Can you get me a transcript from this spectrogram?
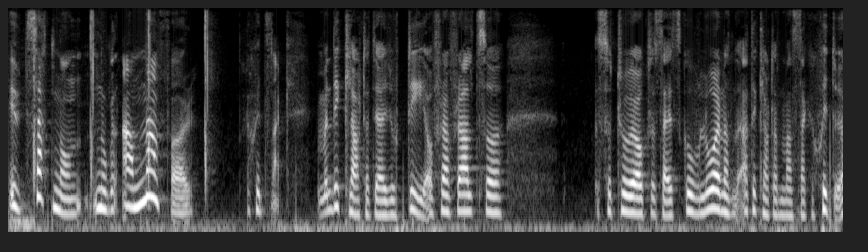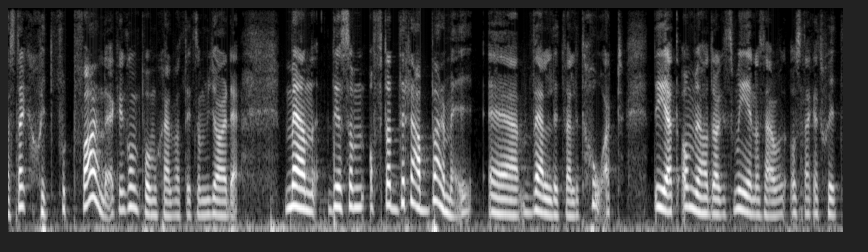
utsatt någon, någon annan för skitsnack? Men det är klart att jag har gjort det och framförallt så så tror jag också så här, i skolåren att, att det är klart att man snackar skit och jag snackar skit fortfarande. Jag kan komma på mig själv att liksom göra det. Men det som ofta drabbar mig eh, väldigt, väldigt hårt, det är att om jag har dragits med i något så här och, snackat skit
